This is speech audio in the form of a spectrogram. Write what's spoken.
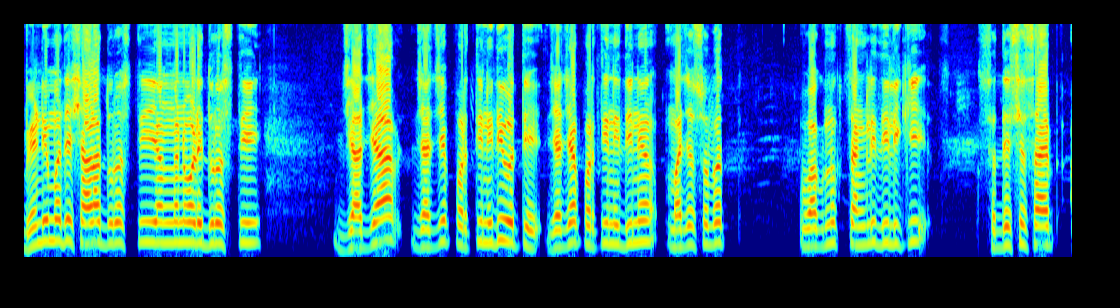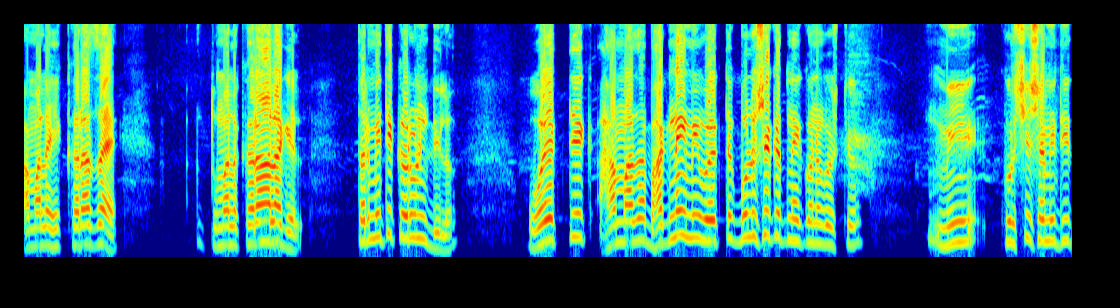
भेंडीमध्ये शाळा दुरुस्ती अंगणवाडी दुरुस्ती ज्या ज्या ज्या जे प्रतिनिधी होते ज्या ज्या प्रतिनिधीनं माझ्यासोबत वागणूक चांगली दिली की सदस्य साहेब आम्हाला हे करायचं आहे तुम्हाला करावं लागेल तर मी ते करून दिलं. वैयक्तिक हा माझा भाग नाही मी वैयक्तिक बोलू शकत नाही कोणा गोष्टीवर. मी कृषी समितीत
